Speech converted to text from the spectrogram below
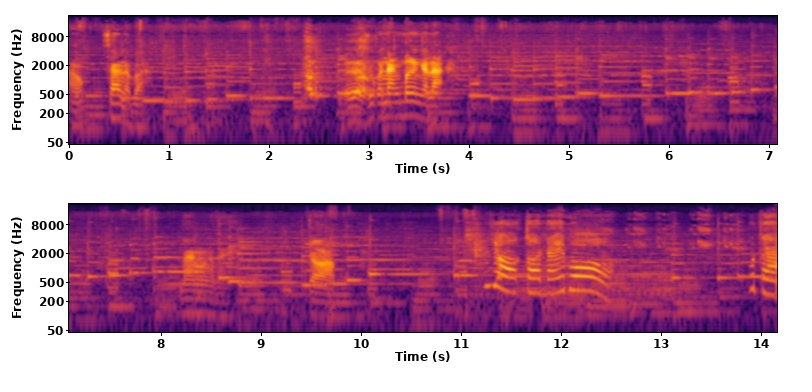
เอาซาหรอปะเออทุกคนนั่งเบิ้งกันละนั่งอะไรจอบหยอกตอนไหนโบพูดา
